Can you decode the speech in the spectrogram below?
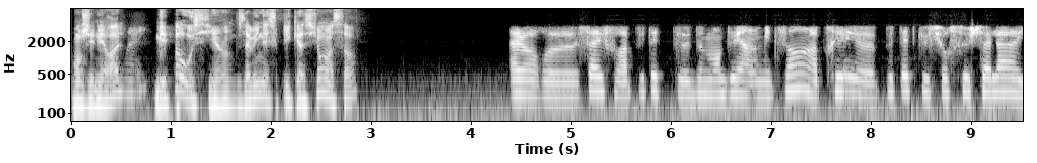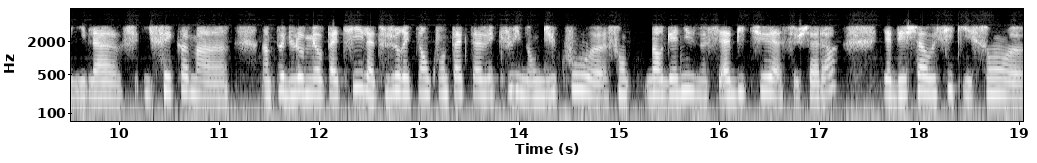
en général, Ouais. mais pas aux siens. Vous avez une explication à ça? Alors euh, ça, il faudra peut-être demander à un médecin. Après, euh, peut-être que sur ce chat-là, il a, il fait comme un, un, peu de l'homéopathie. Il a toujours été en contact avec lui, donc du coup, euh, son organisme s'est habitué à ce chat-là. Il y a des chats aussi qui sont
